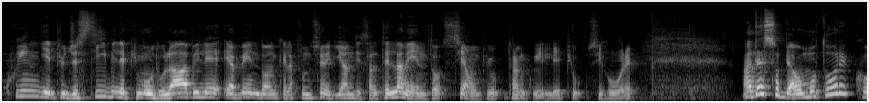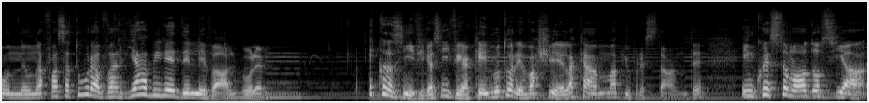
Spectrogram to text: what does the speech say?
quindi è più gestibile, più modulabile e avendo anche la funzione di antisaltellamento siamo più tranquilli e più sicuri. Adesso abbiamo un motore con una fasatura variabile delle valvole. E cosa significa? Significa che il motore va a scegliere la camma più prestante e in questo modo si ha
